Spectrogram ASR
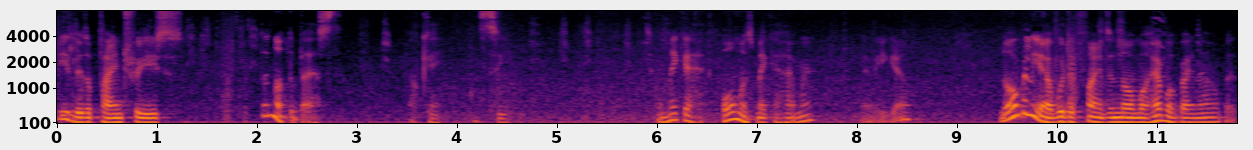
These little pine trees. They're not the best. Okay, let's see. So we'll make a almost make a hammer. There we go. Normally I would have found a normal hammer by now, but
